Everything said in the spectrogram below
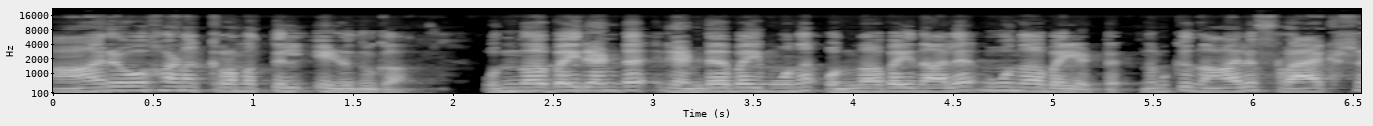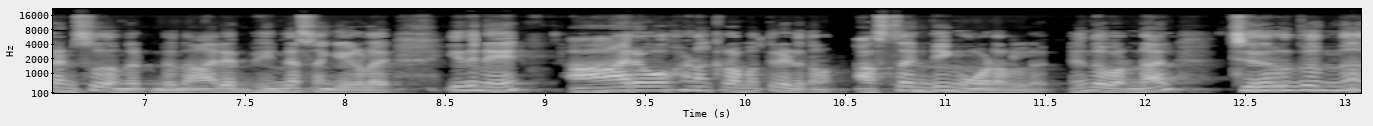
ആരോഹണ ക്രമത്തിൽ എഴുതുക. ഒന്ന് ബൈ രണ്ട് രണ്ട് ബൈ മൂന്ന് ഒന്ന് ബൈ നാല് മൂന്ന് ബൈ എട്ട്. നമുക്ക് നാല് ഫ്രാക്ഷൻസ് തന്നിട്ടുണ്ട് നാല് ഭിന്നസംഖ്യകൾ. ഇതിനെ ആരോഹണ ക്രമത്തിൽ എഴുതണം അസെൻഡിങ് ഓർഡറിൽ എന്ന് പറഞ്ഞാൽ ചെറുതെന്ന്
